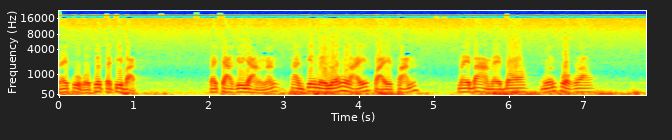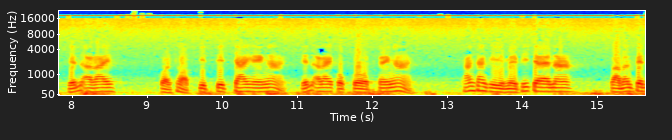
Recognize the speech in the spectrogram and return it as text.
ในผู้ประพฤติปฏิบัติ ประจักษ์อยู่อย่างนั้น ท่านจึงไม่หลงไหลใฝ่ฝัน ไม่บ้าไม่บอเหมือนพวกเรา เห็นอะไรก็ชอบจิตจิตใจง่ายๆ เห็นอะไรก็โกรธง่ายๆ ทั้งทั้งที่ไม่พิจารณาว่ามันเป็น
